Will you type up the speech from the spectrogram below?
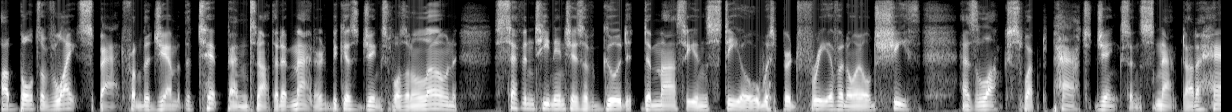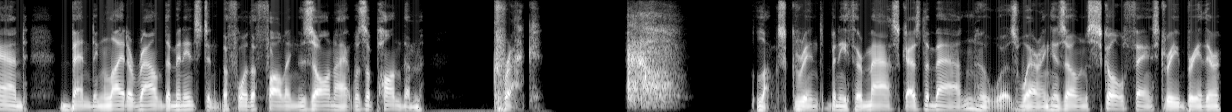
A bolt of light spat from the gem at the tip, and not that it mattered, because Jinx wasn't alone. Seventeen inches of good Demacian steel whispered free of an oiled sheath as Lux swept past Jinx and snapped out a hand, bending light around them an instant before the falling Zaunite was upon them. Crack. Lux grinned beneath her mask as the man, who was wearing his own skull-faced rebreather,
